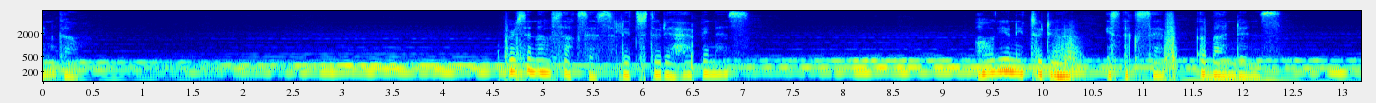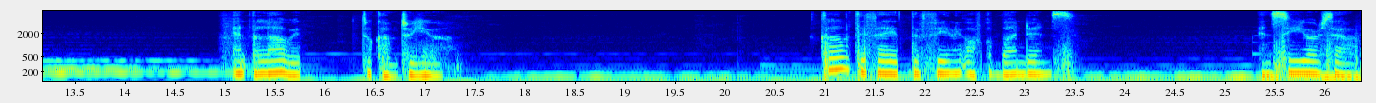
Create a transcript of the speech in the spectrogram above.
income. Personal success leads to the happiness, all you need to do is accept abundance and allow it to come to you. Cultivate the feeling of abundance and see yourself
